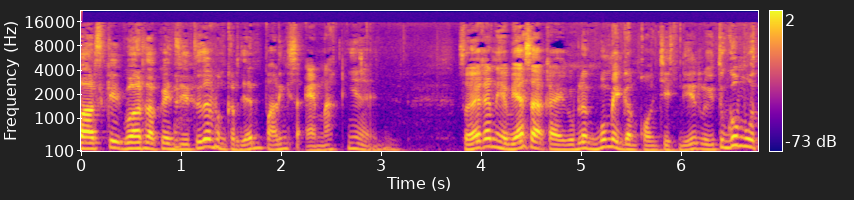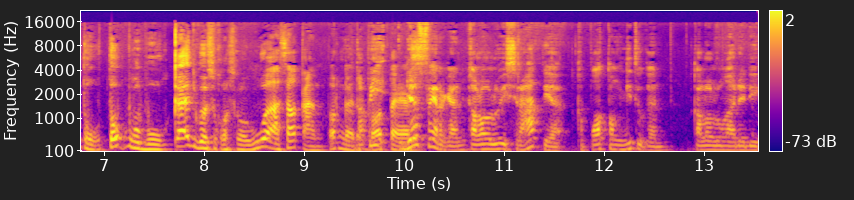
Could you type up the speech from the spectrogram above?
harus gue harus lakuin sih itu tuh emang kerjaan paling seenaknya soalnya kan ya biasa kayak gue bilang gue megang kunci sendiri lu itu gue mau tutup mau buka juga suka suka gue asal kantor nggak ada Tapi protes dia fair kan. Kalau lu istirahat ya kepotong gitu kan. Kalau lu nggak ada di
